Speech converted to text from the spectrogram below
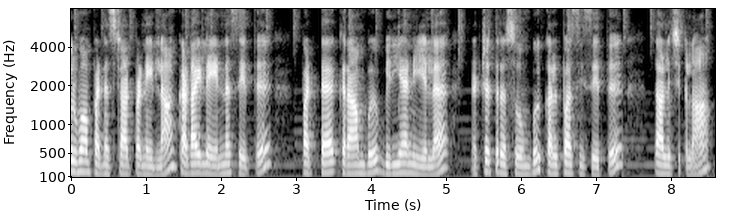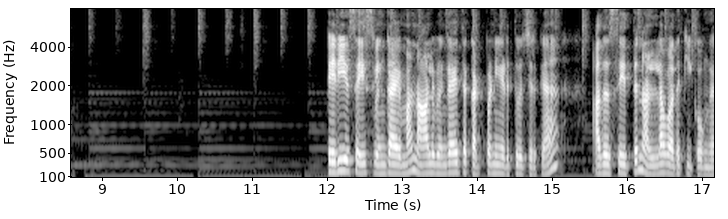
குருமா பண்ண ஸ்டார்ட் பண்ணிடலாம். கடாயில் எண்ணெய் சேர்த்து பட்டை கிராம்பு பிரியாணி இலை நட்சத்திர சோம்பு கல்பாசி சேர்த்து தாளிச்சுக்கலாம். பெரிய சைஸ் வெங்காயமாக நாலு வெங்காயத்தை கட் பண்ணி எடுத்து வச்சுருக்கேன். அதை சேர்த்து நல்லா வதக்கிக்கோங்க.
